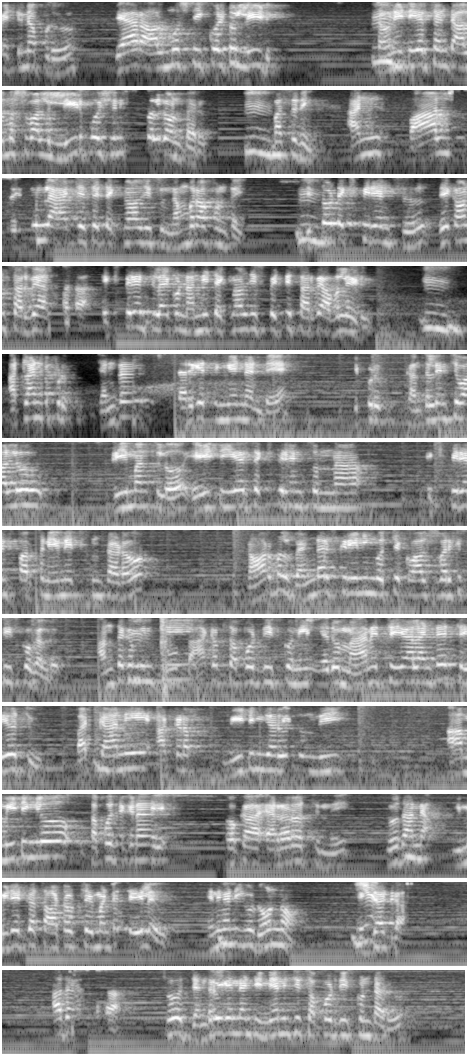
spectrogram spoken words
పెట్టినప్పుడు they are almost equal to lead seven eight years అంటే almost వాళ్ళు lead position ఈక్వల్గా ఉంటారు. ఫస్ట్ థింగ్ అండ్ వాళ్ళు రెజ్యూమ్లో యాడ్ చేసే టెక్నాలజీస్ నంబర్ ఆఫ్ ఉంటాయి. Without experience they can't survive అనమాట ఎక్స్పీరియన్స్ లేకుండా అన్ని టెక్నాలజీస్ పెట్టి సర్వే అవ్వలేడు మ్మ్. అట్లాంటప్పుడు జనరల్ జరిగే థింగ్ ఏంటంటే ఇప్పుడు కన్సల్టెన్సీ వాళ్ళు త్రీ మంత్స్లో ఎయిట్ ఇయర్స్ ఎక్స్పీరియన్స్ ఉన్న ఎక్స్పీరియన్స్ పర్సన్ ఏం నేర్చుకుంటాడో నార్మల్ వెండర్ స్క్రీనింగ్ వచ్చే కాల్స్ వరకు తీసుకోగలరు. అంతకు మించి బ్యాకప్ సపోర్ట్ తీసుకొని ఏదో మేనేజ్ చేయాలంటే చేయొచ్చు. బట్ కానీ అక్కడ మీటింగ్ జరుగుతుంది. ఆ మీటింగ్లో సపోజ్ ఎక్కడ ఒక ఎర్రర్ వచ్చింది. నువ్వు దాన్ని ఇమీడియట్గా సార్ట్ అవుట్ చేయమంటే చేయలేవు. ఎందుకంటే యూ డోంట్ నో. ఎగ్జాక్ట్గా అదే. సో జనరల్గా ఏంటంటే ఇండియా నుంచి సపోర్ట్ తీసుకుంటారు.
